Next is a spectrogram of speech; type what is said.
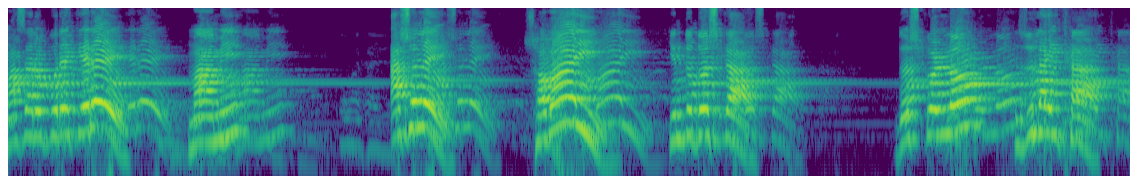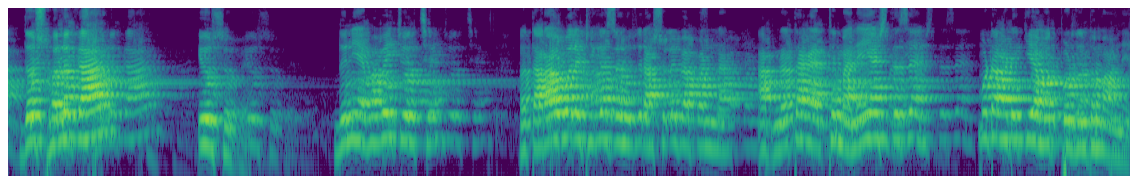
মাসার উপরে কে রে? মা আমি? আসলে সবাই কিন্তু দোষ কার? দোষ করল জুলাইখা। দোষ হলো কার? ইউসুফ দুনিয়া এভাবেই চলছে। তারাও বলে, ঠিক আছে হুজুর, আসলে ব্যাপার না। আপনারা তো এর মানেই আসতেছেন। মোটামুটি কিয়ামত পর্যন্ত মানে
